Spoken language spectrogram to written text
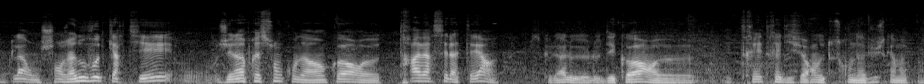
Donc là, on change à nouveau de quartier. J'ai l'impression qu'on a encore traversé la Terre, puisque là, le, le décor euh, est très très différent de tout ce qu'on a vu jusqu'à maintenant.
